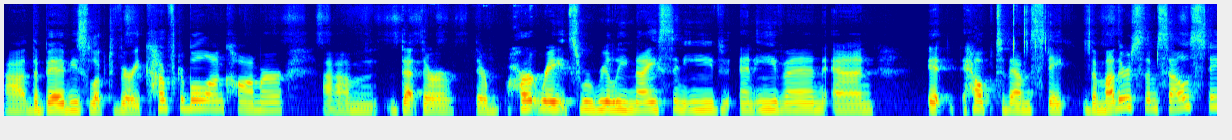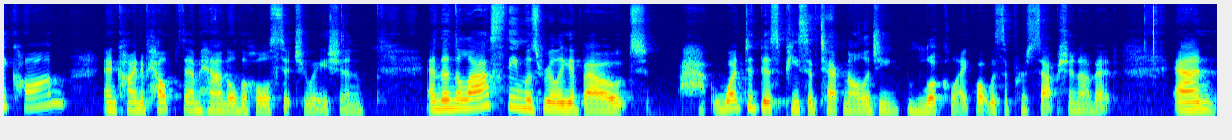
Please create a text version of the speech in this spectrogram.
uh, the babies looked very comfortable on Calmer, um, that their their heart rates were really nice and, eve- and even, and it helped them stay the mothers themselves stay calm and kind of helped them handle the whole situation. And then the last theme was really about what did this piece of technology look like? What was the perception of it? And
